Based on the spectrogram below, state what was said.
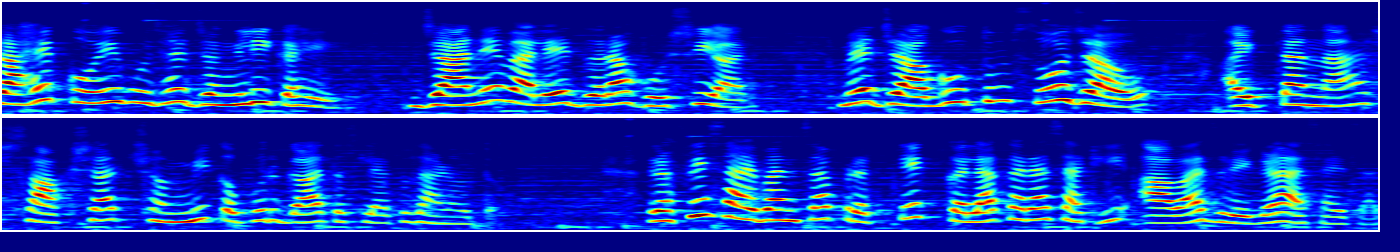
चाहे कोई मुझे जंगली कहे जाने वाले जरा होशियार मैं जागू तुम सो जाओ ऐकताना साक्षात शम्मी कपूर गात असल्याचं जाणवतं. रफी साहेबांचा प्रत्येक कलाकारासाठी आवाज वेगळा असायचा.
